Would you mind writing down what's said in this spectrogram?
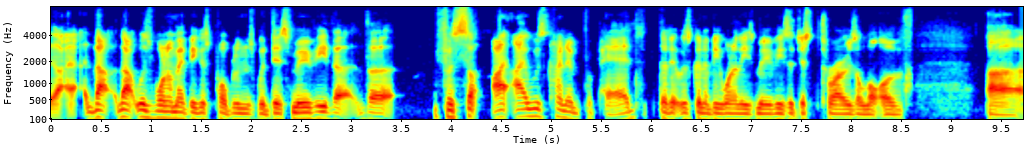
that that was one of my biggest problems with this movie that the for so, I, I was kind of prepared that it was going to be one of these movies that just throws a lot of uh,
